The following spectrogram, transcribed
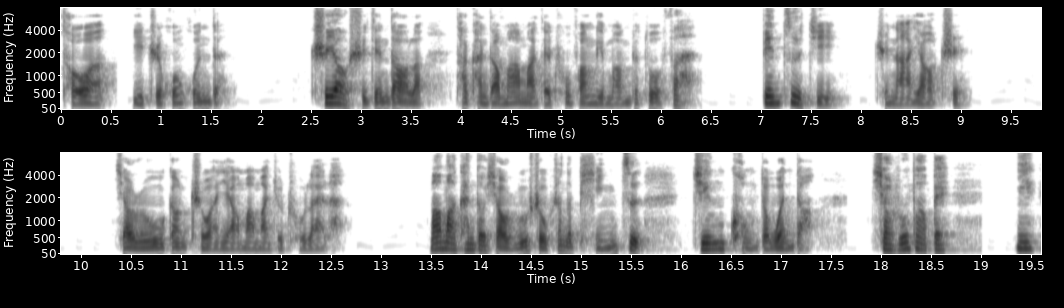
头啊一直昏昏的。吃药时间到了，她看到妈妈在厨房里忙着做饭，便自己。去拿药吃。小茹刚吃完药，妈妈就出来了。妈妈看到小茹手上的瓶子，惊恐的问道：“小茹宝贝，你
